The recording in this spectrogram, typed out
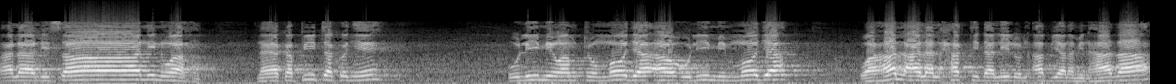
ala lisanin wahid na yakapita kwenye ulimi wa mtu mmoja au ulimi mmoja wa hal ala alhaqi dalilun abyana min hadha.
